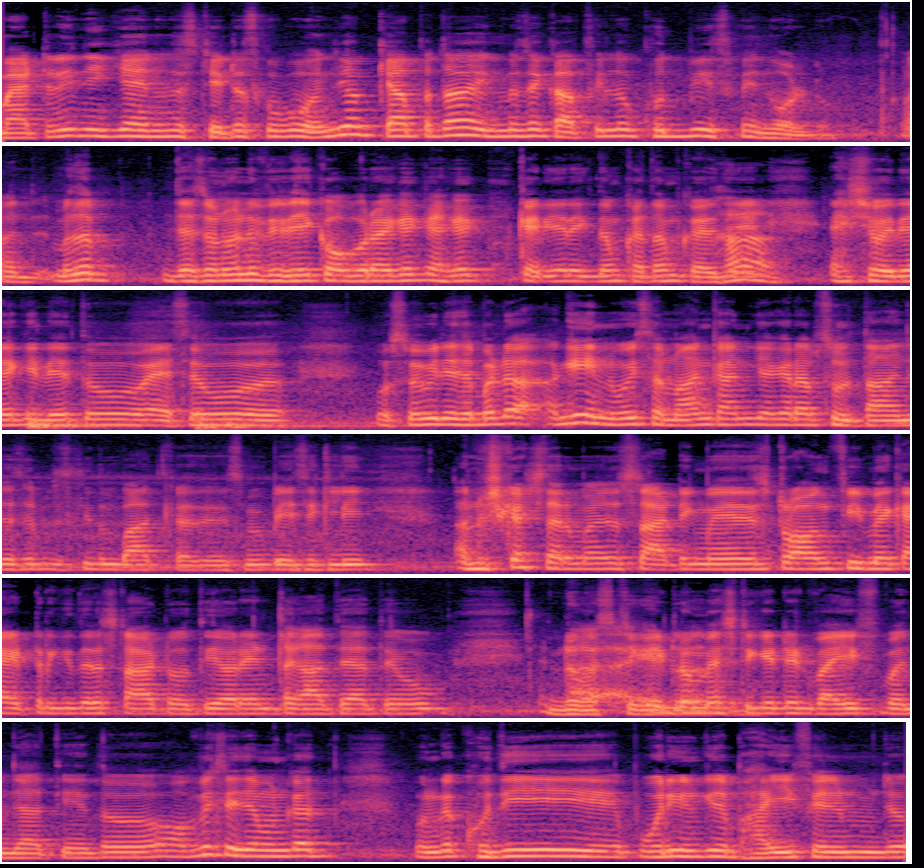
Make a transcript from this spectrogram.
मैटर ही नहीं किया इन्होंने स्टेटस को को और क्या पता इनमें से काफ़ी लोग खुद भी इसमें इन्वॉल्व हो। मतलब जैसे उन्होंने विवेक ओबरॉय का करियर एकदम खत्म कर दिया हाँ. ऐश्वर्या के लिए तो ऐसे वो उसमें भी जैसे बट अगेन वही सलमान खान की अगर आप सुल्तान जैसे जिसकी तुम बात करते हो इसमें बेसिकली अनुष्का शर्मा जो स्टार्टिंग में स्ट्रॉन्ग फीमेल कैरेक्टर की तरह स्टार्ट होती है और एंड तक आते आते वो डोमेस्टिकेटेड वाइफ बन जाती है तो ऑब्वियसली जब उनका उनका खुद ही पूरी उनकी जो भाई फ़िल्म जो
